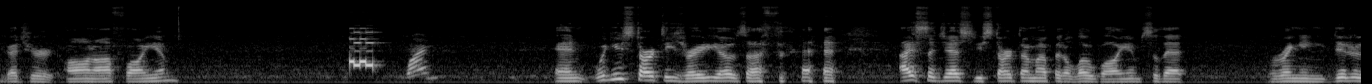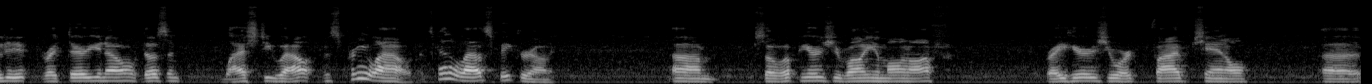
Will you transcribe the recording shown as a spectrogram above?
You got your on-off volume. One. And when you start these radios up, I suggest you start them up at a low volume so that ringing right there, you know, doesn't blast you out. It's pretty loud. It's got a loudspeaker on it. Um, so up here is your volume on off. Right here is your five channel uh,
